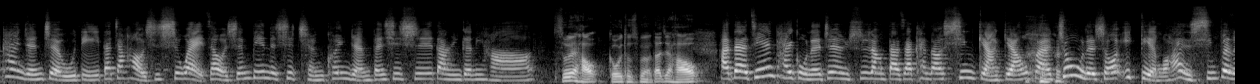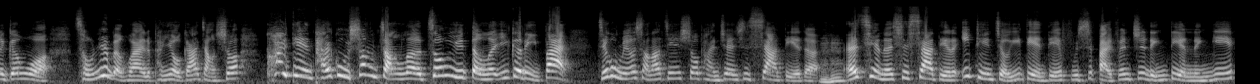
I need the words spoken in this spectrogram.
看《忍者无敌》，大家好，我是施伟，在我身边的是陈坤仁分析师，大仁哥你好，施伟好，各位投资朋友大家好。好的，今天台股呢真的是让大家看到心痒痒。我本来中午的时候一点，我还很兴奋的跟我 从日本回来的朋友跟他讲说，快点，台股上涨了，终于等了一个礼拜。结果没有想到，今天收盘居然是下跌的，而且呢是下跌了一点九一点，跌幅是百分之零点零一。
